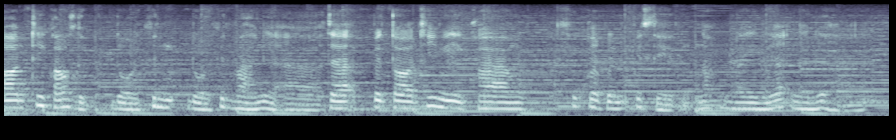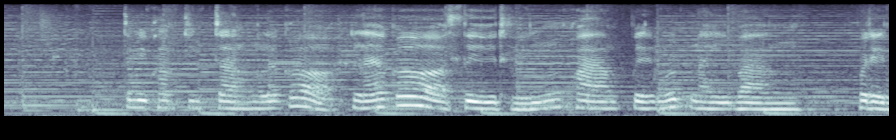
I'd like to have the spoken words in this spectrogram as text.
อนที่ความรู้สึกโดดขึ้นโดดขึ้นมาเนี่ยจะเป็นตอนที่มีความ คิดว่าเป็นพิเศษเนะในเนื้อในเนื้อหา จะมีความจริงจังแล้วก็แล้วก็สื่อถึงความเป็นมนุษย์ในบางประเด็น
